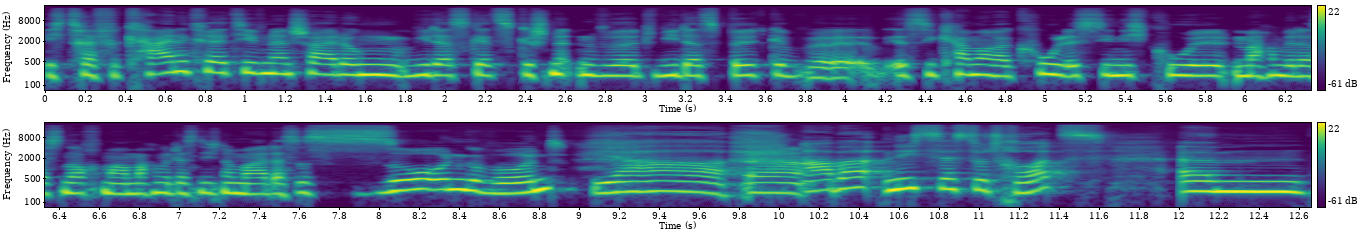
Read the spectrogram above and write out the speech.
Ich treffe keine kreativen Entscheidungen, wie das jetzt geschnitten wird, wie das Bild, äh, ist die Kamera cool, ist die nicht cool, machen wir das nochmal, machen wir das nicht nochmal. Das ist so ungewohnt. Ja, Ja. aber nichtsdestotrotz, ähm,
